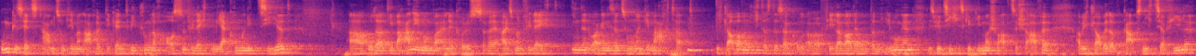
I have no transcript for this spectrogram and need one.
umgesetzt haben zum Thema nachhaltige Entwicklung, nach außen vielleicht mehr kommuniziert äh, oder die Wahrnehmung war eine größere, als man vielleicht in den Organisationen gemacht hat. Mhm. Ich glaube aber nicht, dass das ein, Fehler war der Unternehmungen. Es wird sicher, es gibt immer schwarze Schafe, aber ich glaube, da gab es nicht sehr viele.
